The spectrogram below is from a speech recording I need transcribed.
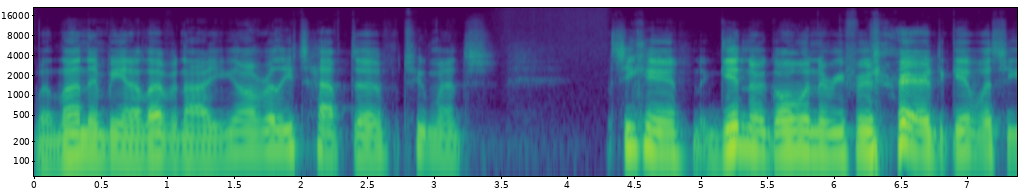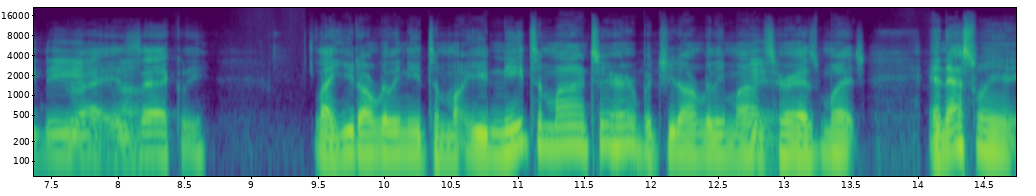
with London being eleven now, you don't really have to too much. She can get her go in the refrigerator to get what she needs. Right. Uh, Exactly. Like you don't really need to you need to monitor her, but you don't really monitor Yeah. her as much. And that's when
